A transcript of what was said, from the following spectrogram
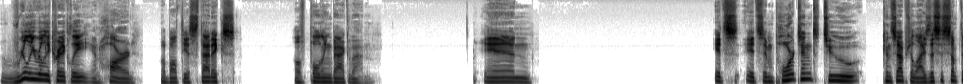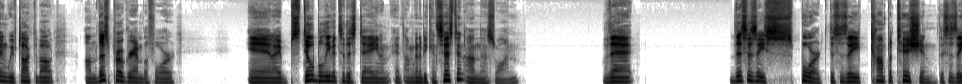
really, really critically and hard about the aesthetics of pulling back then. And it's it's important to conceptualize. This is something we've talked about on this program before and I still believe it to this day, and I'm, I'm going to be consistent on this one, that this is a sport, this is a competition, this is a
